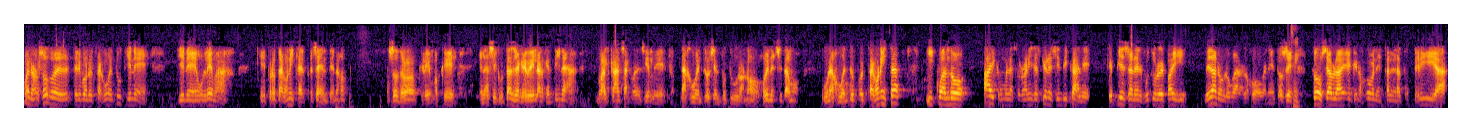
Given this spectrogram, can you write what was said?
Bueno, nosotros eh, tenemos nuestra juventud tiene tiene un lema que es protagonista del presente, ¿no? Nosotros creemos que en las circunstancias que ve la Argentina no alcanza con decirle la juventud es el futuro, ¿no? Hoy necesitamos una juventud protagonista y cuando hay como en las organizaciones sindicales que piensan en el futuro del país, le dan un lugar a los jóvenes. Entonces, Sí. todo se habla de que los jóvenes están en la tontería,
